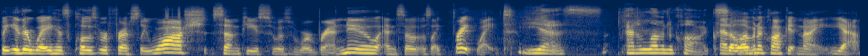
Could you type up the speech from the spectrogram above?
But either way, his clothes were freshly washed. Some pieces were brand new, and so it was like bright white Yes. At 11 o'clock. at so- 11 o'clock at night yeah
